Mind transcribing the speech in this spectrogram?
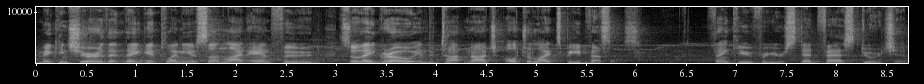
making sure that they get plenty of sunlight and food so they grow into top notch ultralight speed vessels. Thank you for your steadfast stewardship.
